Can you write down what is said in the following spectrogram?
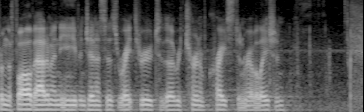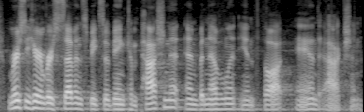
from the fall of Adam and Eve in Genesis right through to the return of Christ in Revelation. Mercy here in verse 7 speaks of being compassionate and benevolent in thought and action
